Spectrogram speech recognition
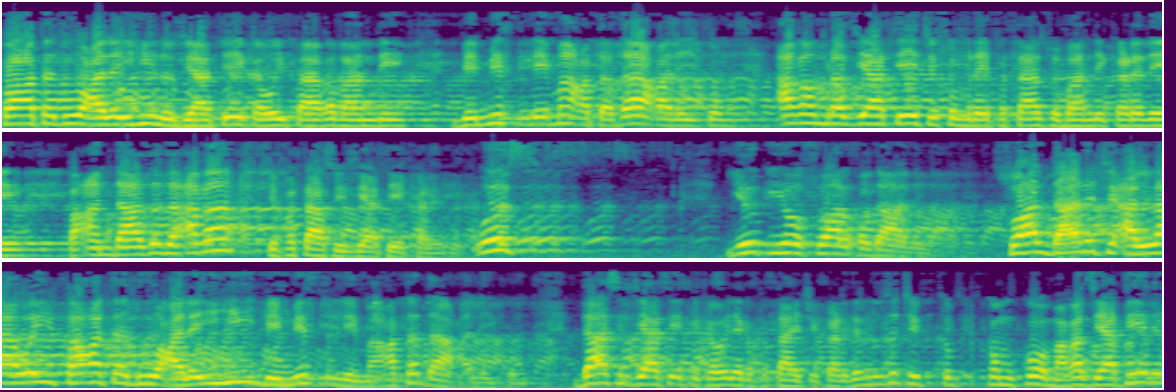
فاعتدوا عليه نو زیاتې کوي پاغه باندې بمثل ما اعتدى عليكم هغه مر زیاتې چې څومره پتا سو باندې کړې ده په اندازه د هغه چې پتا سو زیاتې کړې اوس یو کې یو سوال خدا دی سوال دا دی چې الله وی فاعتدو علیه بمثل ما اعتدى علیکم دا سي زیاتې په کوي لکه پتاي چې کړ دې نو چې کوم کو مغه زیاتې دي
